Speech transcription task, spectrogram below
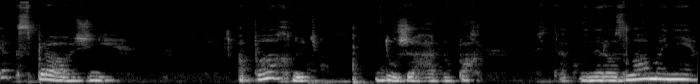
як справжні. А пахнуть дуже гарно пахнуть. Ось так вони розламані.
